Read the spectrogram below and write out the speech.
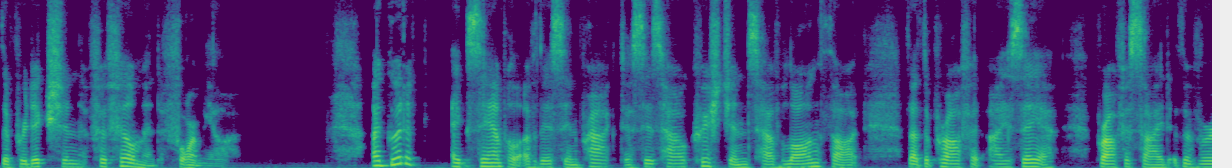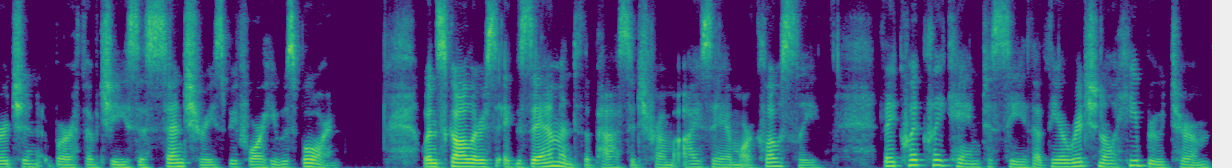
the prediction fulfillment formula. A good example of this in practice is how Christians have long thought that the prophet Isaiah prophesied the virgin birth of Jesus centuries before he was born. When scholars examined the passage from Isaiah more closely, they quickly came to see that the original Hebrew term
